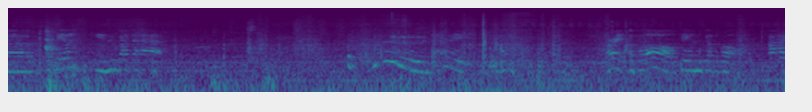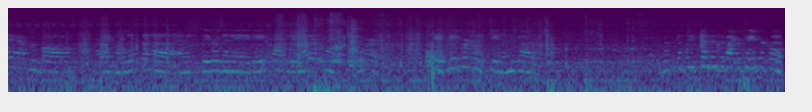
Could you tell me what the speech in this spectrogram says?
uh, Kaylin, who got the hat? Ooh, nice. All right, a ball. Kaylin, who's got the ball? I have the ball. All right, Melissa, and it's bigger than a baseball. You get another point. Okay, paper clip, Kaylin, who got it? A complete sentence about your paper clip.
